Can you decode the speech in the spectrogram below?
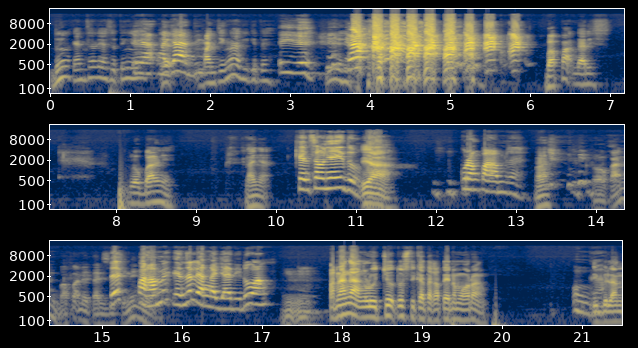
Duh, cancel ya syutingnya. Iya, nggak Ya, jadi. Mancing lagi kita. Iya. Iya. Bapak garis globalnya nanya, Cancelnya itu Ya. kurang paham saya. Hah? Oh kan, Bapak dari tadi di Saya sini. pahamnya cancel yang nggak jadi doang. juga. Mm-mm. Pernah nggak ngelucu terus dikata-katain sama orang? Enggak. Dibilang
